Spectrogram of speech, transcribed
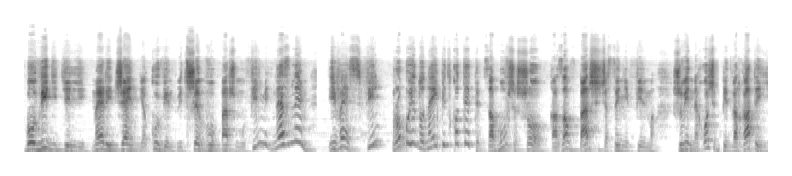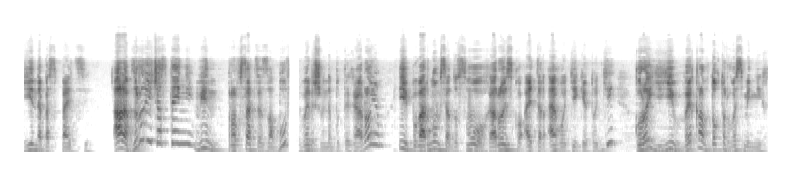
Бо видите Мері Джейн, яку він відшив в першому фільмі, не з ним. І весь фільм пробує до неї підкотити, забувши, що казав в першій частині фільму, що він не хоче підвергати її небезпеці. Але в другій частині він про все це забув, вирішив не бути героєм і повернувся до свого геройського альтер-его тільки тоді, коли її викрав доктор Восьмініг.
